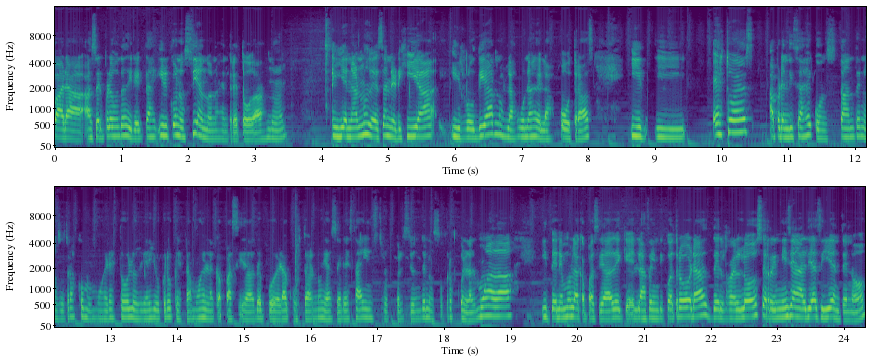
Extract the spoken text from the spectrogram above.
para hacer preguntas directas, ir conociéndonos entre todas, ¿no? Y llenarnos de esa energía y rodearnos las unas de las otras. Y, esto es aprendizaje constante. Nosotras como mujeres todos los días yo creo que estamos en la capacidad de poder acostarnos y hacer esa introspección de nosotros con la almohada y tenemos la capacidad de que las 24 horas del reloj se reinician al día siguiente, ¿no?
